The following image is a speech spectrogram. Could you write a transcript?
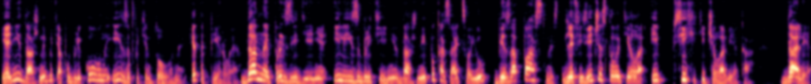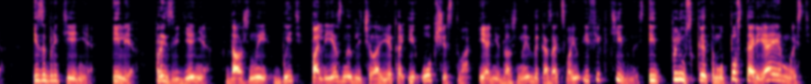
И они должны быть опубликованы и запатентованы. Это первое. Данное произведение или изобретение должны показать свою безопасность для физического тела и психики человека. Далее. Изобретение или произведение должны быть полезны для человека и общества, и они должны доказать свою эффективность. И плюс к этому повторяемость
